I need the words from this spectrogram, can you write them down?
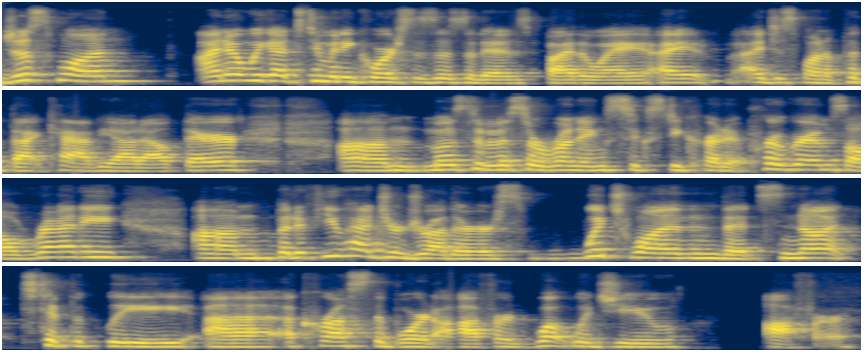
Just one. I know we got too many courses as it is, by the way. I, I just want to put that caveat out there. Um, most of us are running 60 credit programs already. Um, but if you had your druthers, which one that's not typically uh, across the board offered, what would you offer?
